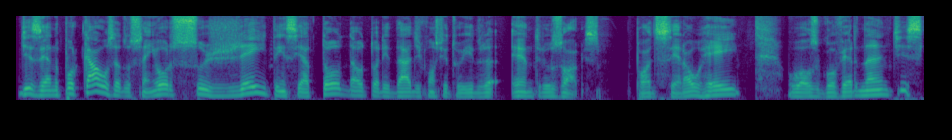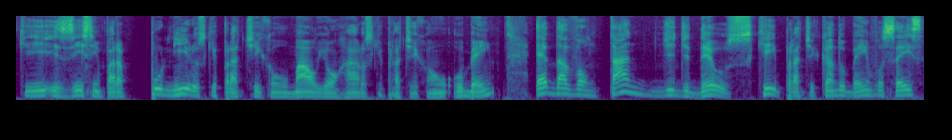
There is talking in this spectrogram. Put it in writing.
dizendo: Por causa do Senhor, sujeitem-se a toda a autoridade constituída entre os homens. Pode ser ao rei ou aos governantes que existem para punir os que praticam o mal e honrar os que praticam o bem. É da vontade de Deus que, praticando o bem, vocês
